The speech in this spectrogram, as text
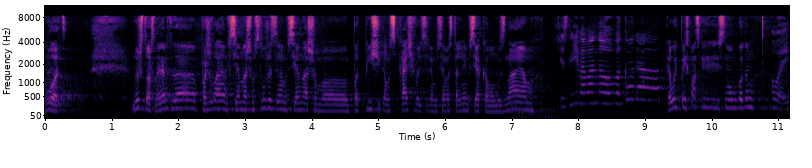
вот. Ну что ж, наверное, тогда пожелаем всем нашим слушателям, всем нашим э, подписчикам, скачивателям, всем остальным, всех, кому мы знаем. счастливого Нового года! Как будет по-испански с Новым годом? Ой,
